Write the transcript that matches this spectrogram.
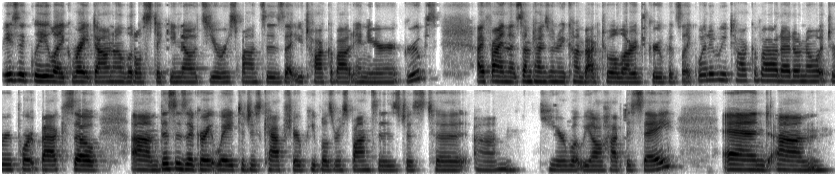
basically like write down on little sticky notes your responses that you talk about in your groups. I find that sometimes when we come back to a large group, it's like, what did we talk about? I don't know what to report back. So um, this is a great way to just capture people's responses, just to um, hear what we all have to say. And um,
